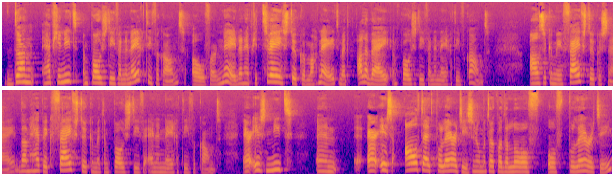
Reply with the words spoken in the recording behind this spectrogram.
dan heb je niet een positieve en een negatieve kant over. Nee, dan heb je twee stukken magneet met allebei een positieve en een negatieve kant. Als ik hem in vijf stukken snij, dan heb ik vijf stukken met een positieve en een negatieve kant. Er is niet een er is altijd polarity. Ze noemen het ook wel de law of, of polarity.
